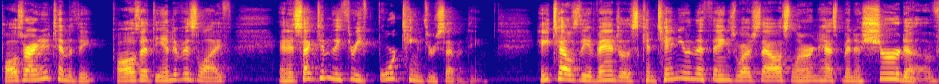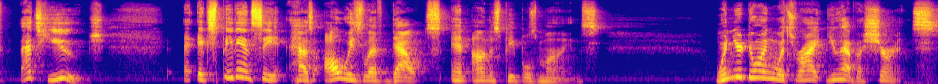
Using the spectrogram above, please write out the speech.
Paul's writing to Timothy. Paul's at the end of his life. And in 2 Timothy 3.14 through 17, he tells the evangelist, continue in the things which thou hast learned, has been assured of. That's huge. Expediency has always left doubts in honest people's minds. When you're doing what's right, you have assurance.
